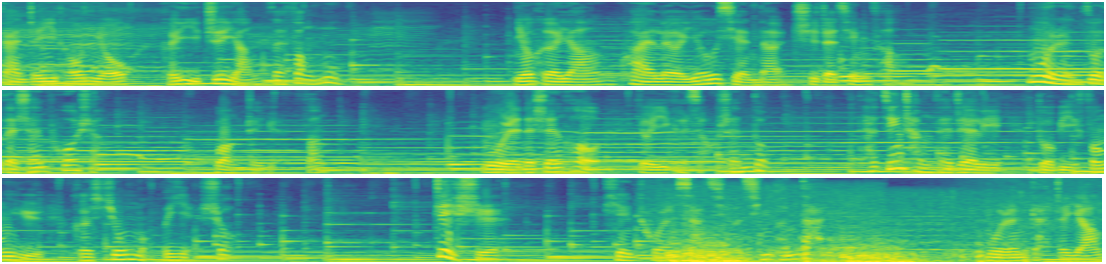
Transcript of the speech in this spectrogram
赶着一头牛和一只羊在放牧。牛和羊快乐悠闲地吃着青草。牧人坐在山坡上，望着远方。牧人的身后有一个小山洞。他经常在这里躲避风雨和凶猛的野兽。这时，天突然下起了倾盆大雨，牧人赶着羊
